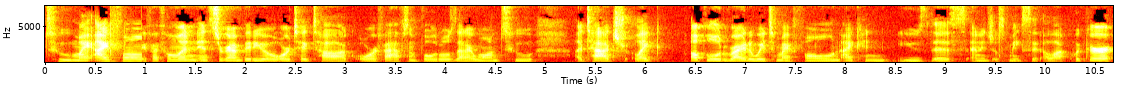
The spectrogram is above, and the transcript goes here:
to my iPhone. If I film an Instagram video or TikTok or if I have some photos that I want to attach like upload right away to my phone, I can use this and it just makes it a lot quicker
